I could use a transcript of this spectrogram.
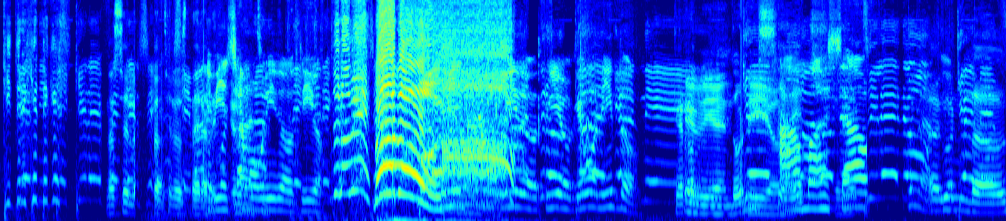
Qué inteligente que es. No se lo- no se lo espera. Qué bien se ha movido, tío. ¿Tú lo ves? ¡Vamos! movido, tío, qué bonito. Qué Qué bien, tío. Ha amasado. Windows.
